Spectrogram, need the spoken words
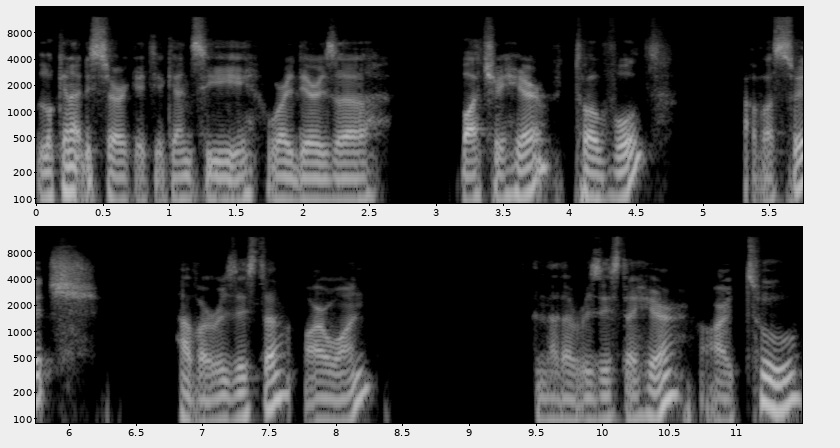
looking at the circuit, you can see where there's a battery here, 12 volt, have a switch, have a resistor, R1, another resistor here, R2.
